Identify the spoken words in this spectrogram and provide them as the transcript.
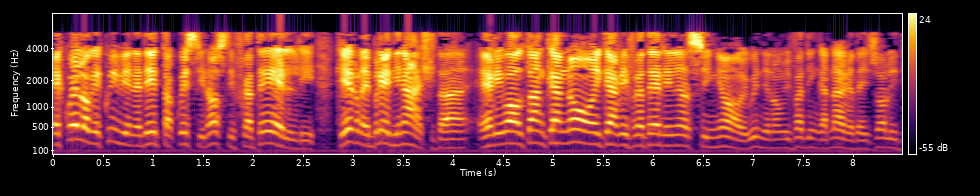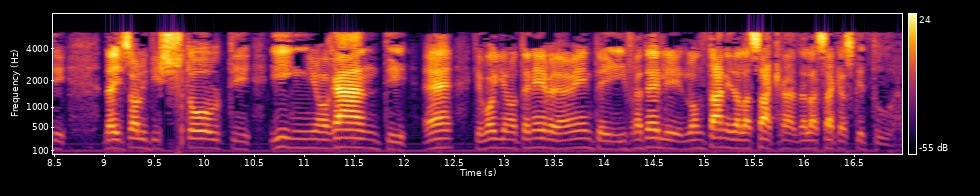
E quello che qui viene detto a questi nostri fratelli, che erano ebrei di nascita, è rivolto anche a noi, cari fratelli nel Signore. Quindi non vi fate ingannare dai soliti, dai soliti stolti, ignoranti, eh? che vogliono tenere veramente i fratelli lontani dalla sacra, dalla sacra scrittura.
